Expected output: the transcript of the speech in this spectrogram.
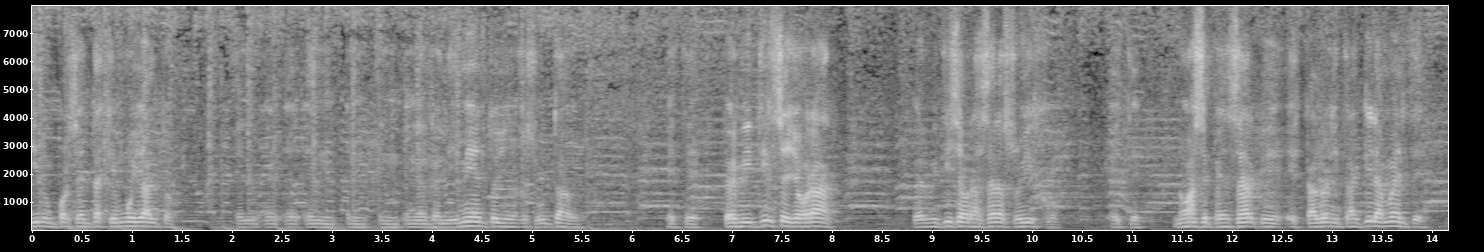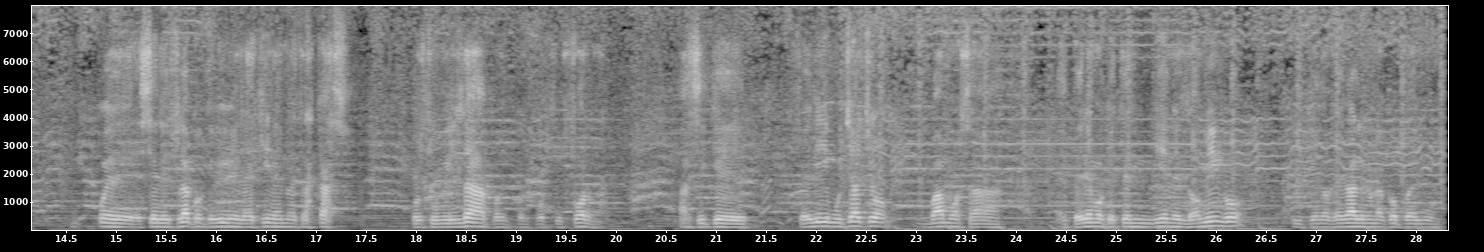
tiene un porcentaje muy alto en, el rendimiento y en los resultados. Este, permitirse llorar, permitirse abrazar a su hijo, este, nos hace pensar que Scaloni tranquilamente puede ser el flaco que vive en la esquina de nuestras casas, por su humildad, por, su forma. Así que feliz muchachos, vamos a, esperemos que estén bien el domingo y que nos regalen una Copa del Mundo.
